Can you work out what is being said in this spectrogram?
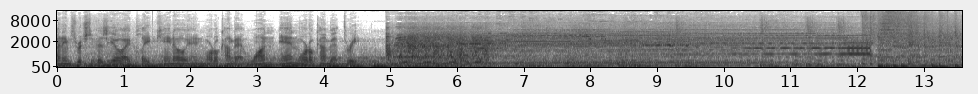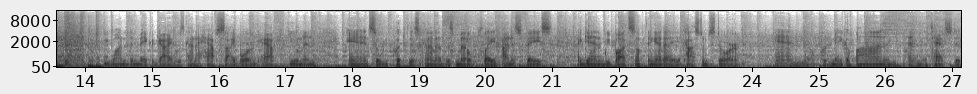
My name's Rich Divizio. I played Kano in Mortal Kombat 1 and Mortal Kombat 3. We wanted to make a guy who was kind of half cyborg, half human, and so we put this kind of this metal plate on his face. Again, we bought something at a costume store and you know put makeup on and, and attached it.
